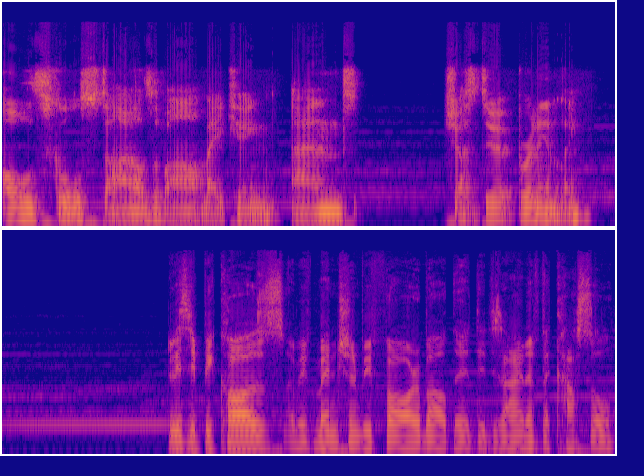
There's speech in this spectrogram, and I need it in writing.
old school styles of art making and just do it brilliantly. Is it because we've mentioned before about the, the design of the castle?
